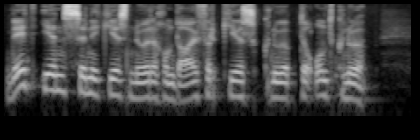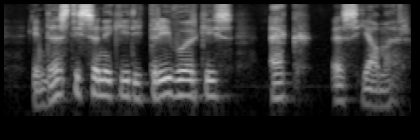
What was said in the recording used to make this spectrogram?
Net een sinnetjie is nodig om daai verkeersknoop te ontknoop. En dis die sinnetjie, die drie woordjies: ek is jammer.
